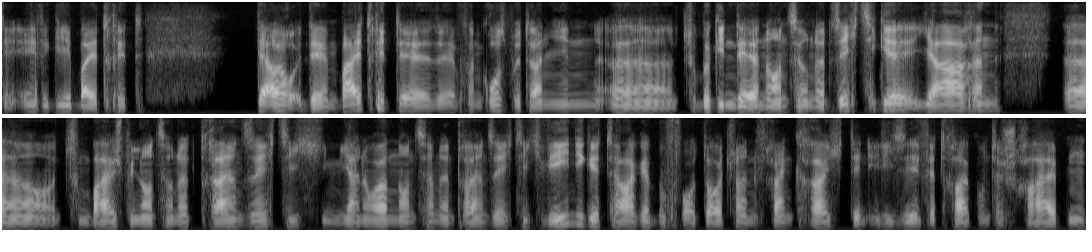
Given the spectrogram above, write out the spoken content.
den EWG-Beitritt der, der Beitritt der, der von Großbritannien äh, zu Beginn der 1960er Jahren, äh, zum Beispiel 1963, im Januar 1963, wenige Tage bevor Deutschland und Frankreich den Élysée-Vertrag unterschreiben,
